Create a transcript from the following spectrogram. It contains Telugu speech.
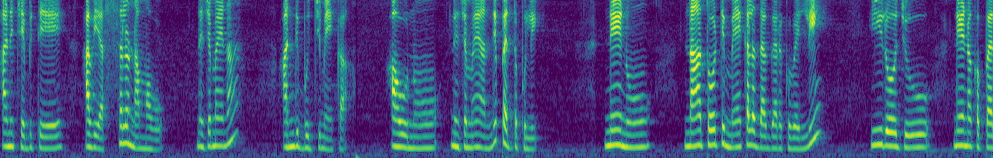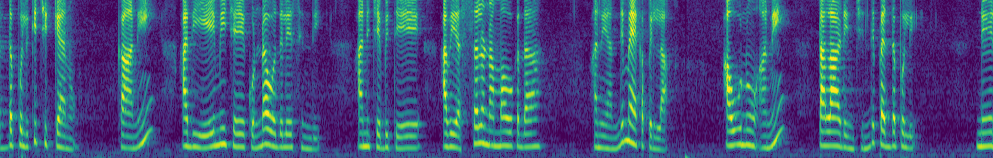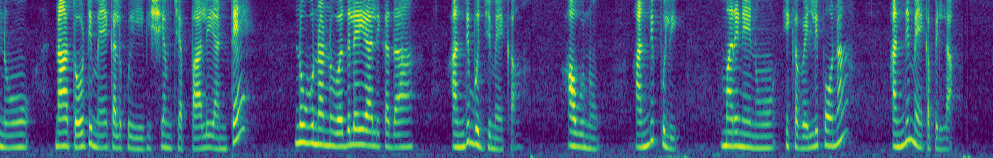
అని చెబితే అవి అస్సలు నమ్మవు. నిజమేనా? అంది బుజ్జి మేక అవును నిజమే అంది పెద్ద పులి. నేను నాతోటి మేకల దగ్గరకు వెళ్ళి ఈరోజు నేను ఒక పెద్ద పులికి చిక్కాను. కానీ అది ఏమీ చేయకుండా వదిలేసింది అని చెబితే అవి అస్సలు నమ్మవు కదా? అని అంది మేకపిల్ల. అవును అని తలాడించింది పెద్ద పులి. నేను నా తోటి మేకలకు ఈ విషయం చెప్పాలి అంటే నువ్వు నన్ను వదిలేయాలి కదా? అంది బుజ్జి మేక. అవును అంది పులి. మరి నేను ఇక వెళ్ళిపోనా? అంది మేకపిల్ల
